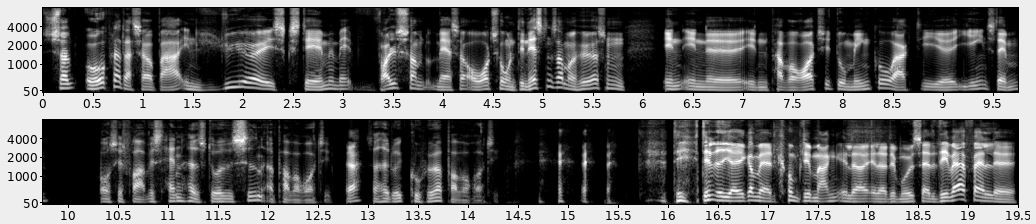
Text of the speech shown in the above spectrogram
så åbner der sig jo bare en lyrisk stemme med voldsomt masser af overtone. Det er næsten som at høre sådan en, en, øh, en Pavarotti Domingo-agtig øh, i en stemme. Bortset fra, hvis han havde stået ved siden af Pavarotti, Ja. så havde du ikke kunne høre Pavarotti. Det, det ved jeg ikke, om er et kompliment eller, eller det modsatte. Det er i hvert fald... Øh,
